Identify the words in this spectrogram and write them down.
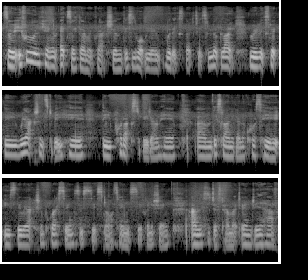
So if we were looking at an exothermic reaction, this is what we would expect it to look like. We would expect the reactants to be here the products to be down here. Um, this line going across here is the reaction progressing, so this is it starting, this is it finishing, and this is just how much energy they have.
